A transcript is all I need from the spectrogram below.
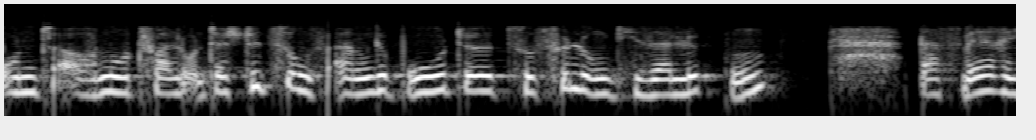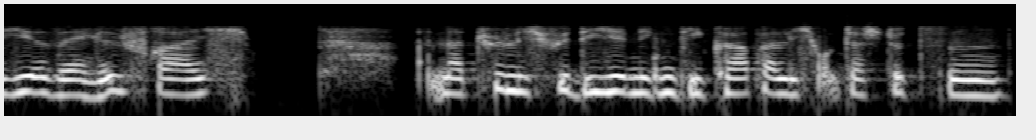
und auch Notfallunterstützungsangebote zur Füllung dieser Lücken. Das wäre hier sehr hilfreich. Natürlich für diejenigen, die körperlich unterstützen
